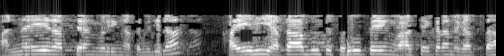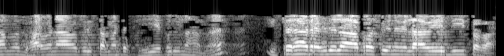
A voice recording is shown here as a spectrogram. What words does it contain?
අන්න ඒ தත්යන් වලින් අත මිදලා කයෙහි යථාභූත ස්වરૂපයෙන් වාසය කරන්න ගත්තාම භාවනාවකදී Tamanට සිහිය පුදුනහම ඉස්සරහට ඇවිදලා ආපසු වෙන වෙලාවේදී පවා.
